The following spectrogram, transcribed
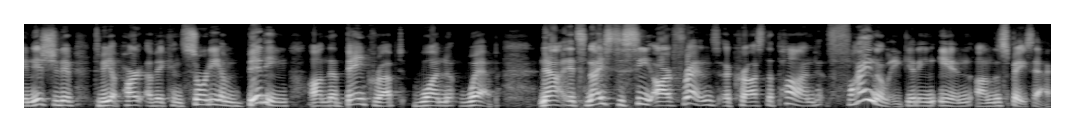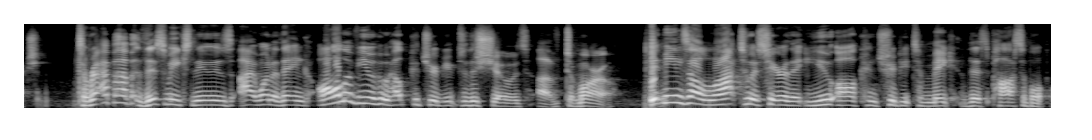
initiative to be a part of a consortium bidding on the bankrupt OneWeb. Now, it's nice to see our friends across the pond finally getting in on the space action. To wrap up this week's news, I want to thank all of you who helped contribute to the shows of tomorrow. It means a lot to us here that you all contribute to make this possible.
